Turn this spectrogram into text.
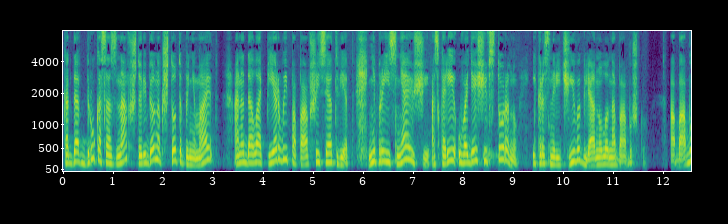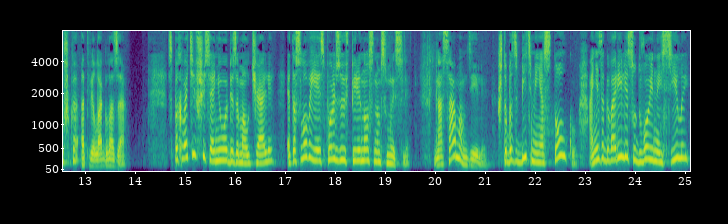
когда вдруг осознав, что ребенок что-то понимает, она дала первый попавшийся ответ, не проясняющий, а скорее уводящий в сторону, и красноречиво глянула на бабушку. А бабушка отвела глаза. Спохватившись, они обе замолчали. Это слово я использую в переносном смысле. На самом деле, чтобы сбить меня с толку, они заговорили с удвоенной силой,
